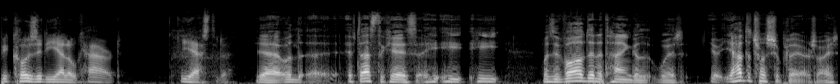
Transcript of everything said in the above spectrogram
because of the yellow card yesterday. Yeah, well, uh, if that's the case, he, he he was involved in a tangle with. You, you have to trust your players, right?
